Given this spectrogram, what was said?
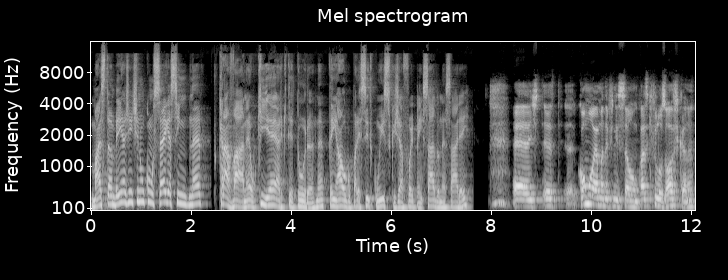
Mas também a gente não consegue assim, né, cravar, né, o que é arquitetura, né? Tem algo parecido com isso que já foi pensado nessa área aí? É, é, como é uma definição quase que filosófica, né?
